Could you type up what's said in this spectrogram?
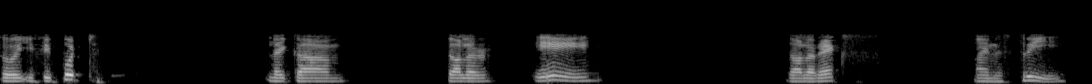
So if we put like um, dollar a dollar x minus 3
